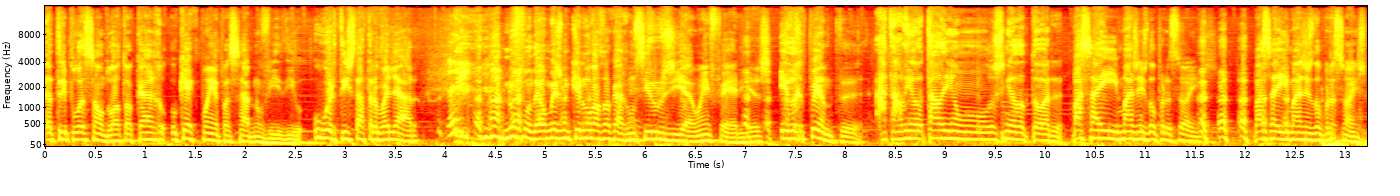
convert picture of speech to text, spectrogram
a tripulação do autocarro, o que é que põe a passar no vídeo? O artista a trabalhar. No fundo, é o mesmo que ir no autocarro um cirurgião em férias e de repente, ah, está ali, está ali um senhor doutor, passa aí imagens de operações. Passa aí imagens de operações.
